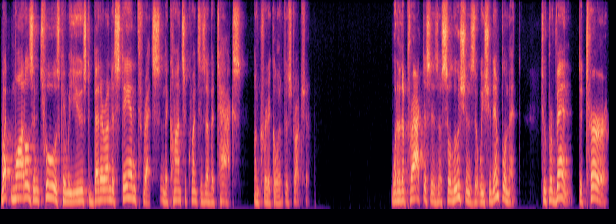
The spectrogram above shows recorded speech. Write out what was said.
What models and tools can we use to better understand threats and the consequences of attacks on critical infrastructure? What are the practices or solutions that we should implement to prevent, deter,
